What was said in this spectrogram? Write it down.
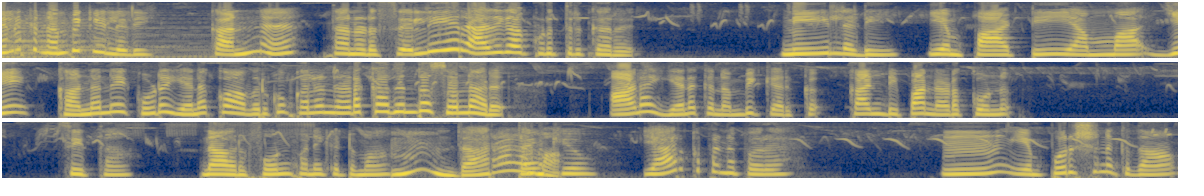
எனக்கு நம்பிக்கை இல்லடி. கண்ணை தன்னோட செல்லியே ராதிகா கொடுத்துருக்காரு. நீ இல்லடி என் பாட்டி என் அம்மா ஏன் கண்ணனே கூட எனக்கும் அவருக்கும் கல்யாணம் நடக்காதுன்னு தான் சொன்னாரு. ஆனா எனக்கு நம்பிக்கை இருக்கு கண்டிப்பா நடக்கும்னு. சீதா நான் ஒரு ஃபோன் பண்ணிக்கட்டுமா? ம் தாராளமா. தேங்க்யூ யாருக்கு பண்ண போற? ம் என் புருஷனுக்கு தான்.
